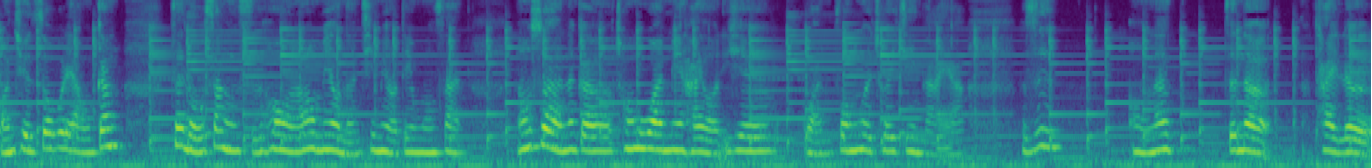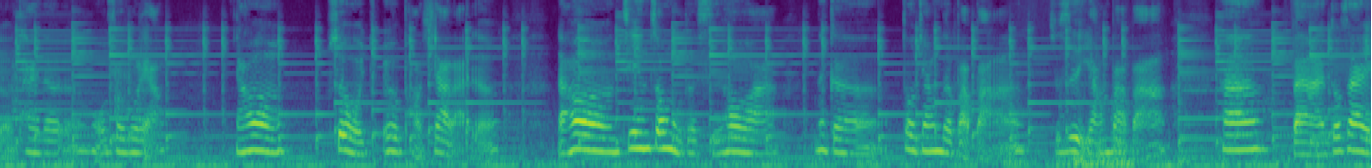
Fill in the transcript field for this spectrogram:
完全受不了。我刚在楼上的时候，然后没有冷气，没有电风扇，然后虽然那个窗户外面还有一些晚风会吹进来呀、可是哦，那真的。太热了，太热了，我受不了。然后，所以我又跑下来了。然后今天中午的时候啊，那个豆浆的爸爸，就是杨爸爸，他本来都在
